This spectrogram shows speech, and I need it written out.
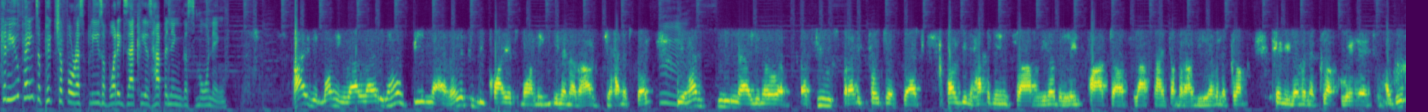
can you paint a picture for us, please, of what exactly is happening this morning? Hi, good morning. Well, uh, it has been a relatively quiet morning in and around Johannesburg. Mm. We have seen, uh, you know, a, a, few sporadic protests that have been happening from, you know, the late part of last night from around 11 o'clock, 10, 11 o'clock, where a group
